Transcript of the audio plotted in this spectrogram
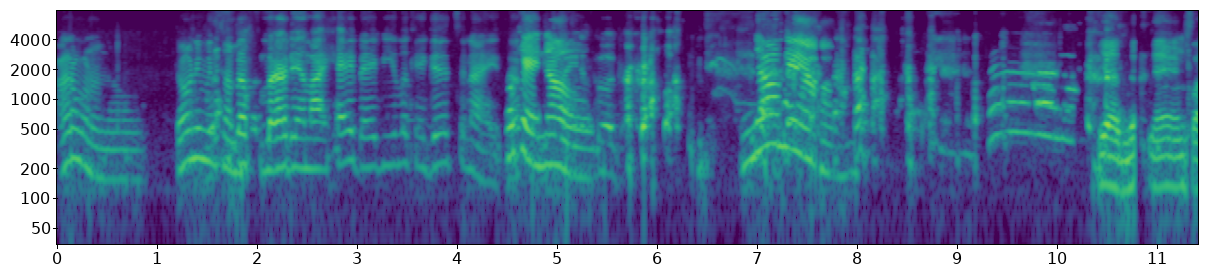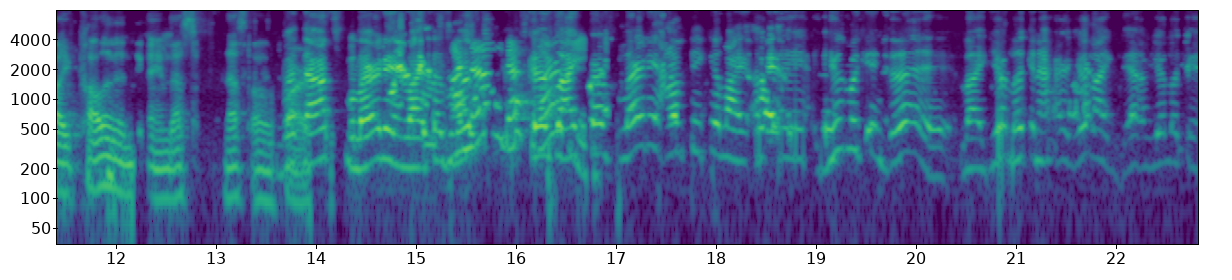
I don't want to know. Don't even tell me. flirting, like, "Hey, baby, you looking good tonight." That's okay, no, no, ma'am. yeah, nicknames like calling a nickname. That's that's all. But that's flirting, like, cause I know that's because like for flirting, I'm thinking like, okay, you're looking good. Like you're looking at her, you're like, damn, you're looking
